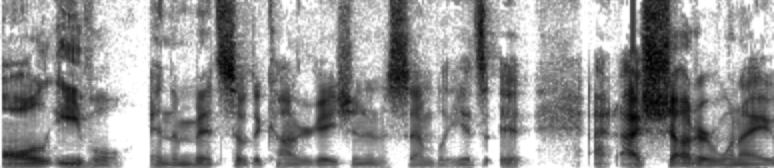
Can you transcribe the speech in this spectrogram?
all evil in the midst of the congregation and assembly. It's it. I, I, shudder when I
